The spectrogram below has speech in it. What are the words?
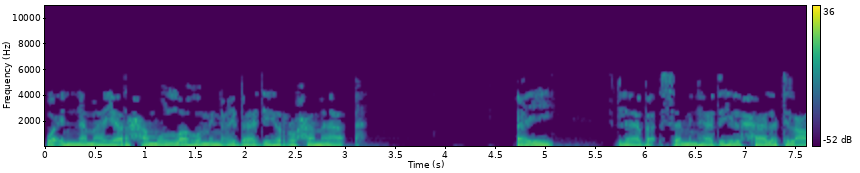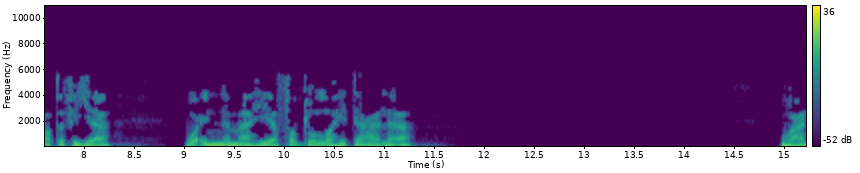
وإنما يرحم الله من عباده الرحماء. أي لا بأس من هذه الحالة العاطفية وإنما هي فضل الله تعالى. وعن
